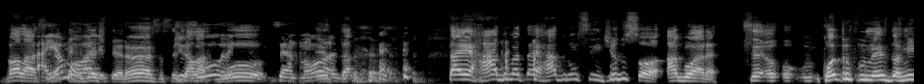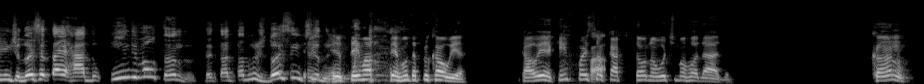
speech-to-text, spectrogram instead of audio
vá lá, você aí já é perdeu a esperança, você já largou. 19. Tá, tá errado, mas tá errado num sentido só. Agora, você, contra o Fluminense em 2022, você tá errado indo e voltando. Tá, tá nos dois sentidos. Eu tenho uma pergunta pro Cauê. Cauê, quem foi Fala. seu capitão na última rodada? Cano.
